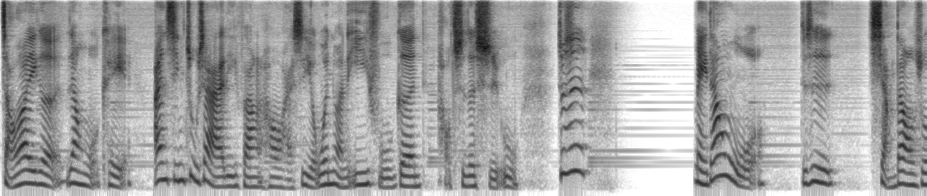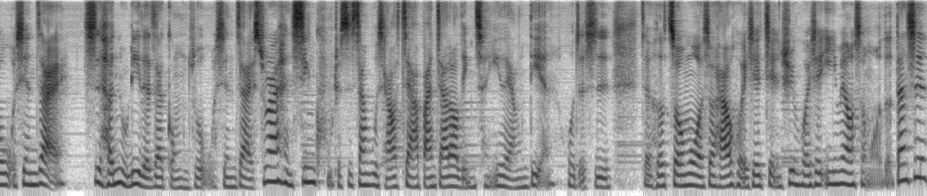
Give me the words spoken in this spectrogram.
找到一个让我可以。安心住下来的地方，然后还是有温暖的衣服跟好吃的食物。就是每当我就是想到说，我现在是很努力的在工作，我现在虽然很辛苦，就是三步才要加班加到凌晨一两点，或者是在和周末的时候还要回一些简讯、回一些 email 什么的。但是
